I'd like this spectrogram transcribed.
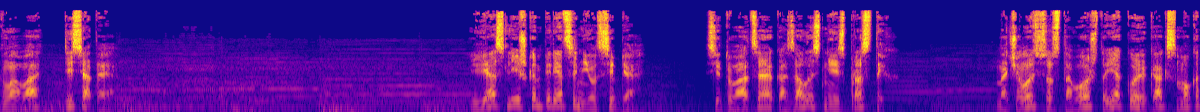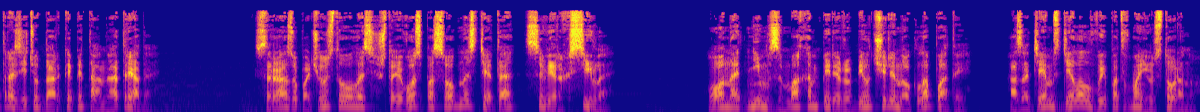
Глава 10 Я слишком переоценил себя. Ситуация оказалась не из простых. Началось все с того, что я кое-как смог отразить удар капитана отряда. Сразу почувствовалось, что его способность — это сверхсила. Он одним взмахом перерубил черенок лопаты, а затем сделал выпад в мою сторону.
